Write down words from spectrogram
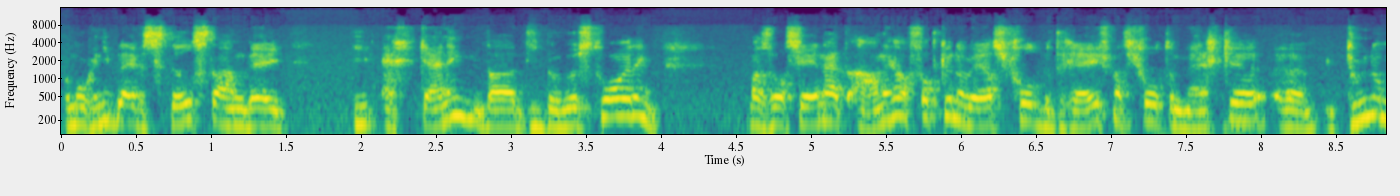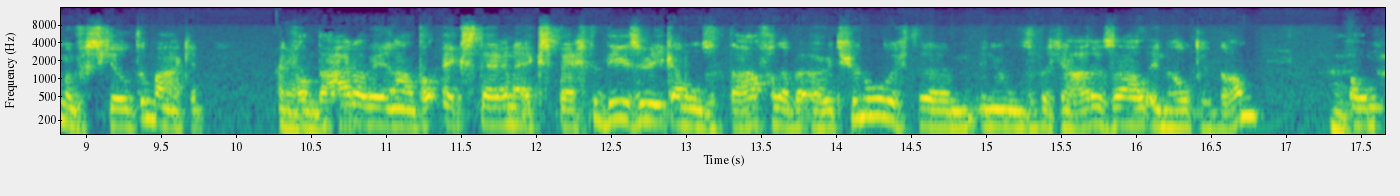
We mogen niet blijven stilstaan bij die erkenning, die bewustwording. Maar zoals jij net aangaf, wat kunnen wij als groot bedrijf met grote merken uh, doen om een verschil te maken? En vandaar dat wij een aantal externe experten deze week aan onze tafel hebben uitgenodigd um, in onze vergaderzaal in Rotterdam. Hm. Om uh,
